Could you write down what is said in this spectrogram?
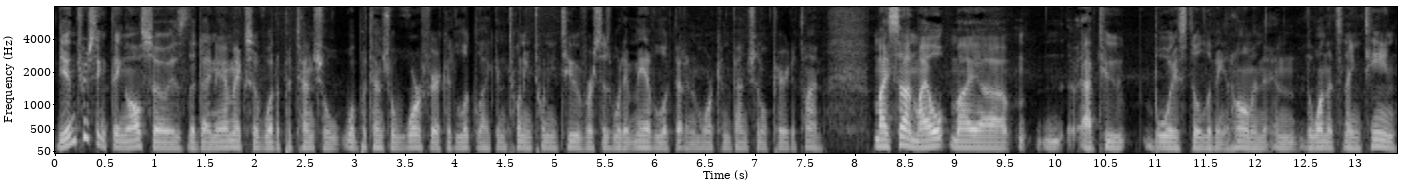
The interesting thing also is the dynamics of what a potential what potential warfare could look like in 2022 versus what it may have looked at in a more conventional period of time. My son, my old, my uh, I have two boys still living at home, and, and the one that's 19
